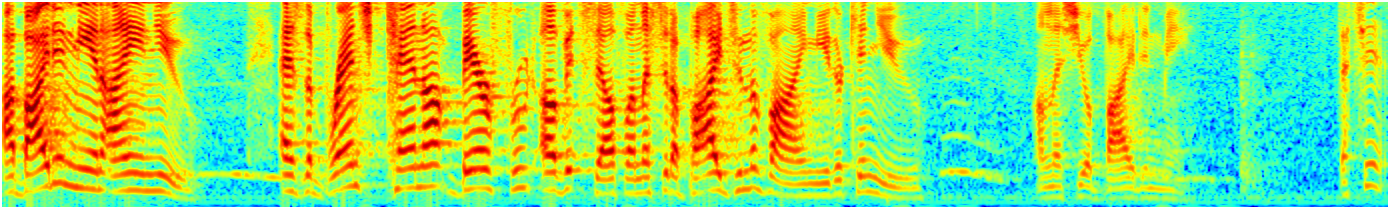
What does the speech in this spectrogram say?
Abide in me and I in you. As the branch cannot bear fruit of itself unless it abides in the vine, neither can you unless you abide in me. That's it.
